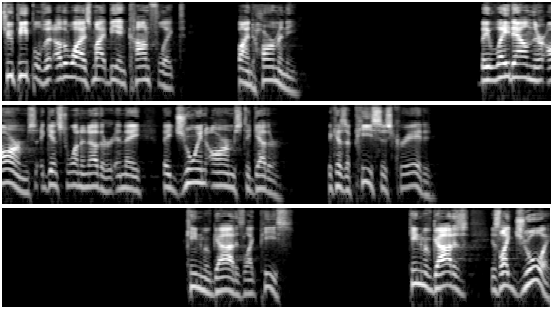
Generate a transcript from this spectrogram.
two people that otherwise might be in conflict, find harmony. They lay down their arms against one another and they, they join arms together because a peace is created. Kingdom of God is like peace. Kingdom of God is, is like joy.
